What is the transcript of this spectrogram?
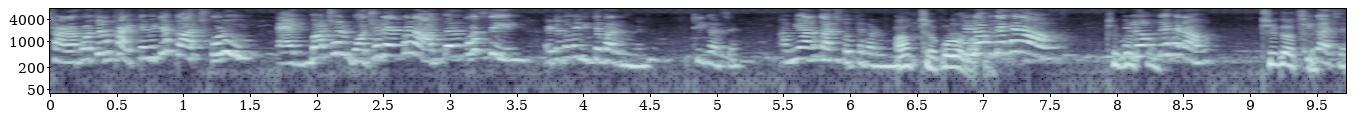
সারা বছর খাইতে মিটে কাজ করুন এক বছর বছরে একবার আবদার করছি এটা তুমি দিতে পারবে না। ঠিক আছে আমি আর কাজ করতে পারব না। আচ্ছা করো না। লোক দেখে নাও ঠিক আছে। লোক দেখে নাও। ঠিক আছে। ঠিক আছে।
